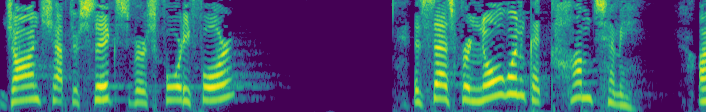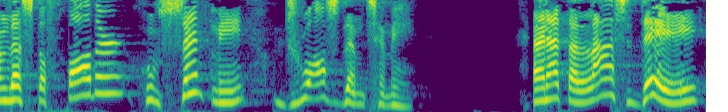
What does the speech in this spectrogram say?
John chapter 6, verse 44. It says, For no one could come to me unless the Father who sent me draws them to me. And at the last day,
